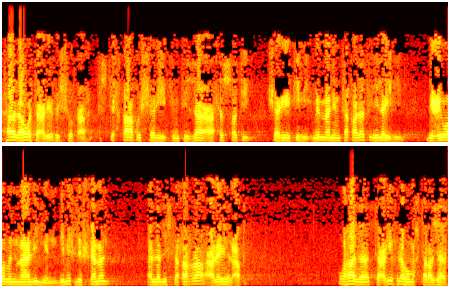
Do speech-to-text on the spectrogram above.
هذا هو تعريف الشفعة استحقاق الشريك انتزاع حصة شريكه ممن انتقلت إليه بعوض مالي بمثل الثمن الذي استقر عليه العقد. وهذا التعريف له محترزات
